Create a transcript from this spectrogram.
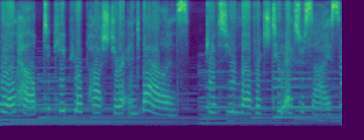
will help to keep your posture and balance, gives you leverage to exercise.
